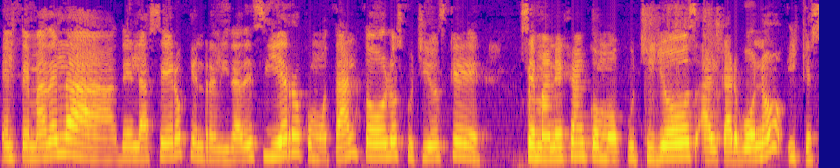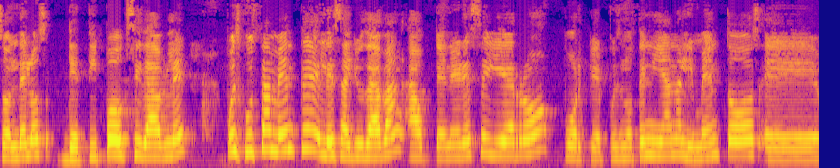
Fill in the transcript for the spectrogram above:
el tema de la, del acero, que en realidad es hierro como tal, todos los cuchillos que se manejan como cuchillos al carbono y que son de los de tipo oxidable, pues justamente les ayudaban a obtener ese hierro porque pues no tenían alimentos eh,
